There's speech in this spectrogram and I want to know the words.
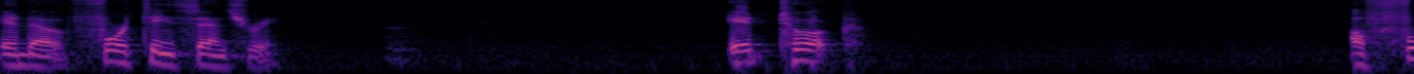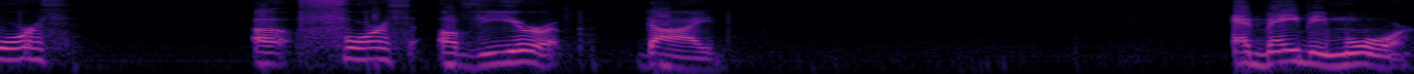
in the 14th century. It took a fourth, a fourth of Europe died, and maybe more.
